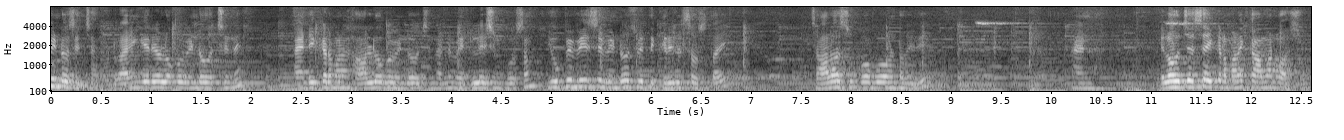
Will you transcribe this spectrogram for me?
విండోస్ ఇచ్చారు. డ్రాయింగ్ ఏరియాలో ఒక విండో వచ్చింది. అండ్ ఇక్కడ మనకు హాల్లో ఒక విండో వచ్చిందండి వెంటిలేషన్ కోసం. యూపీవీసీ విండోస్ విత్ గ్రిల్స్ వస్తాయి. చాలా సూపర్గా ఉంటుంది ఇది. అండ్ ఇలా వచ్చేస్తే ఇక్కడ మనకి కామన్ వాష్రూమ్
